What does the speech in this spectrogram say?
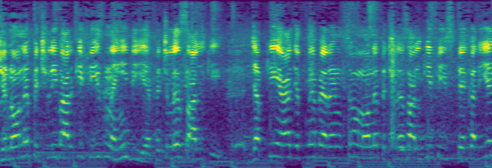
जिन्होंने पिछली बार की फ़ीस नहीं दी है, पिछले साल की। जबकि यहाँ जितने पेरेंट्स हैं, उन्होंने पिछले साल की फ़ीस पे करी है,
